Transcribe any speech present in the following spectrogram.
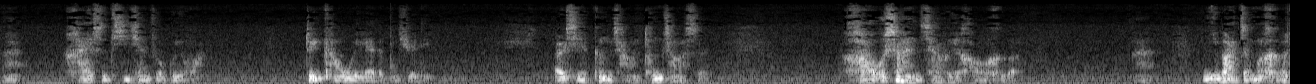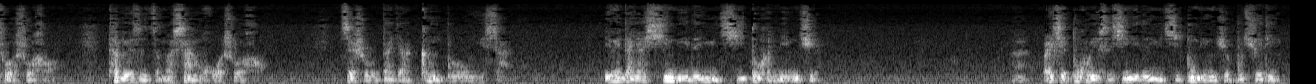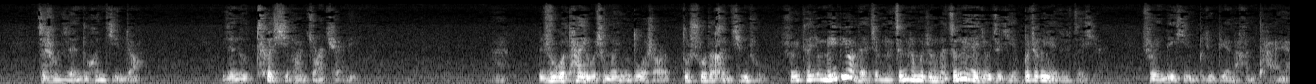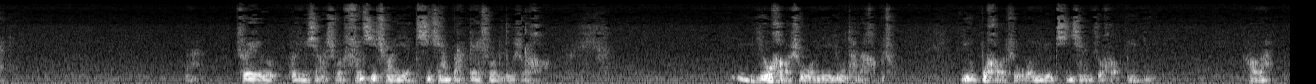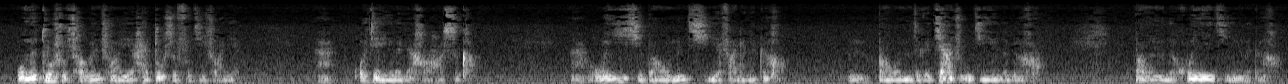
啊，还是提前做规划，对抗未来的不确定，而且更长，通常是好善才会好合，啊，你把怎么合作说好，特别是怎么散伙说好，这时候大家更不容易散。因为大家心里的预期都很明确，啊，而且不会是心里的预期不明确、不确定，这时候人都很紧张，人都特喜欢抓权力，啊，如果他有什么有多少都说得很清楚，所以他就没必要再争了，争什么争呢？争也就这些，不争也就这些，所以内心不就变得很坦然了，啊，所以我就想说，夫妻创业提前把该说的都说好，有好处我们就用它的好处。有不好处，我们就提前做好规避，好吧？我们多数草根创业还都是夫妻创业，啊，我建议大家好好思考，啊，我们一起把我们企业发展的更好，嗯，把我们这个家族经营的更好，把我们的婚姻经营的更好。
